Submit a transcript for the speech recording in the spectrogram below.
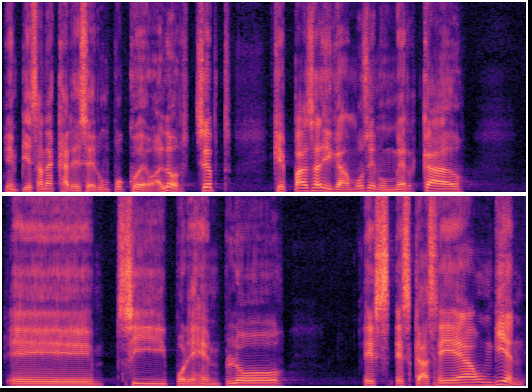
empiezan a carecer un poco de valor, ¿cierto? ¿Qué pasa, digamos, en un mercado eh, si, por ejemplo, es, escasea un bien?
